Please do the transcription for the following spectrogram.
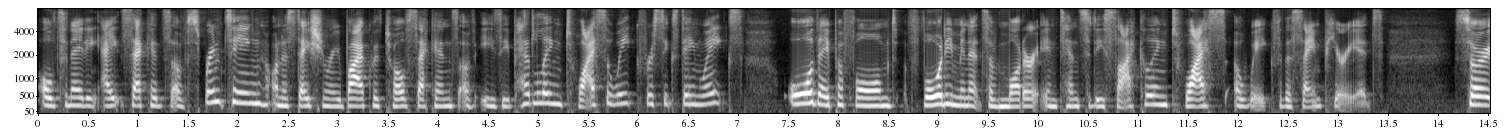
alternating eight seconds of sprinting on a stationary bike with 12 seconds of easy pedaling twice a week for 16 weeks or they performed 40 minutes of moderate intensity cycling twice a week for the same period. So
